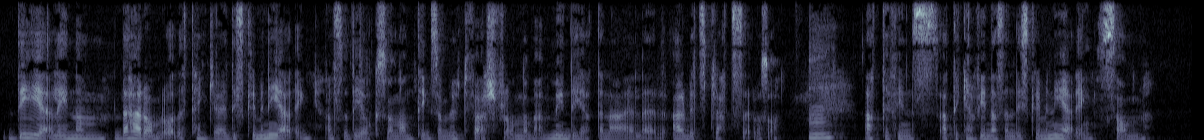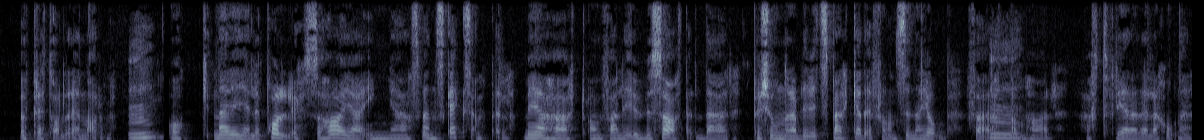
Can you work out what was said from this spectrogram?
del inom det här området tänker jag är diskriminering. Alltså det är också någonting som utförs från de här myndigheterna eller arbetsplatser och så. Mm. Att det, finns, att det kan finnas en diskriminering som upprätthåller en norm. Mm. Och när det gäller poly så har jag inga svenska exempel. Men jag har hört om fall i USA där personer har blivit sparkade från sina jobb för Mm. att de har haft flera relationer.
